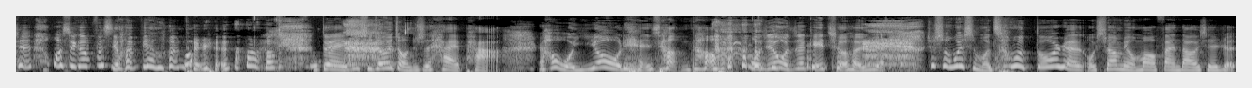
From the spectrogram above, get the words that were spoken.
全，我是一个不喜欢辩论的人。对，就其中一种就是害怕。然后我又联想到，我觉得我真的可以扯很远，就是为什么这么多人？我希望没有冒犯到一些人，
